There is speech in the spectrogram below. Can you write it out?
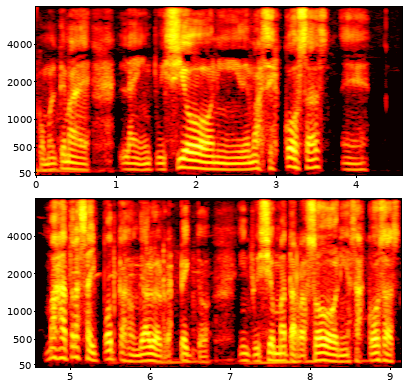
como el tema de la intuición y demás cosas. Eh, más atrás hay podcasts donde hablo al respecto, intuición mata razón y esas cosas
